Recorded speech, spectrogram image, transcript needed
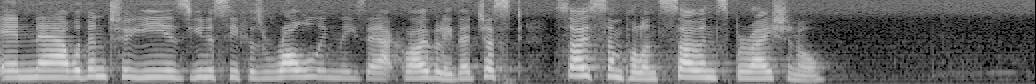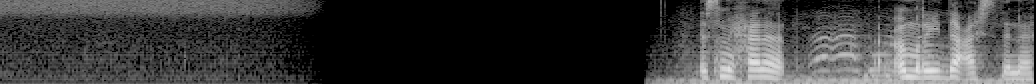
and now within two years, UNICEF is rolling these out globally. They're just so simple and so inspirational. اسمي حنان عمري 11 سنة.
